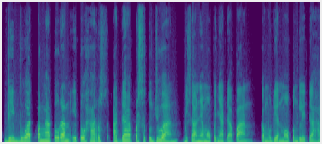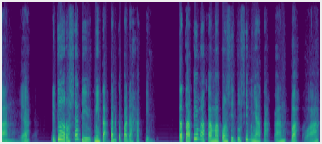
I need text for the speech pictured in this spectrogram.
dibuat pengaturan itu harus ada persetujuan, misalnya mau penyadapan, kemudian mau penggeledahan, ya. Itu harusnya dimintakan kepada hakim. Tetapi Mahkamah Konstitusi menyatakan bahwa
